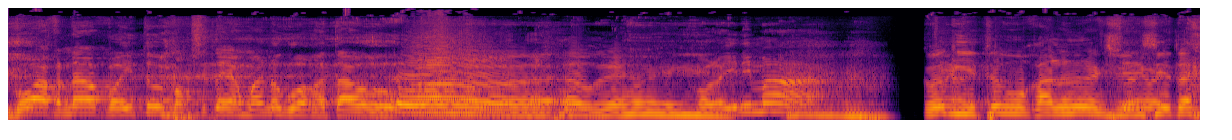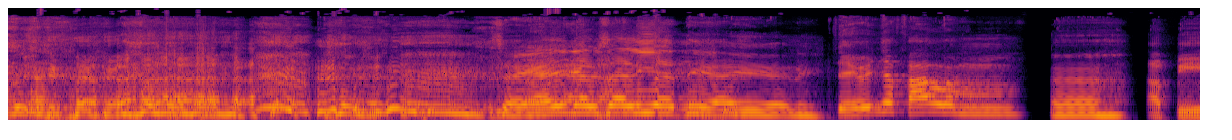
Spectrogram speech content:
Gua kenal kok itu maksudnya yang mana gua nggak tahu. Oh, Oke oke Kalau ini mah Kok gitu muka lu ekspresi tapi Saya aja gak bisa lihat nih Iya nih ceweknya kalem. Eh, Tapi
